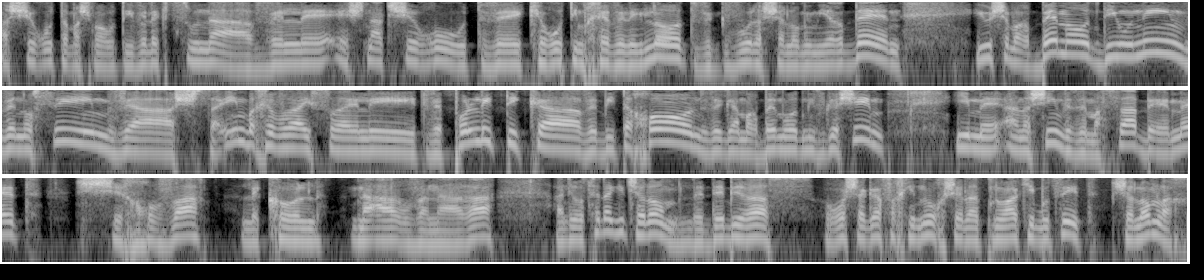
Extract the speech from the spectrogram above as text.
השירות המשמעותי, ולקצונה, ולשנת שירות, והיכרות עם חבל אילות, וגבול השלום עם ירדן. יהיו שם הרבה מאוד דיונים ונושאים, והשסעים בחברה הישראלית, ופוליטיקה, וביטחון, וגם הרבה מאוד מפגשים עם אנשים, וזה מסע באמת שחובה לכל נער ונערה. אני רוצה להגיד שלום לדבי רס, ראש אגף החינוך של התנועה הקיבוצית. שלום לך.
